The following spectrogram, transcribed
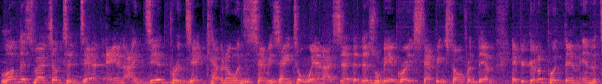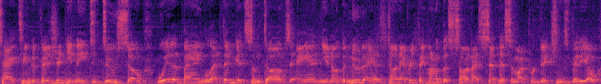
Love this matchup to death, and I did predict Kevin Owens and Sami Zayn to win. I said that this will be a great stepping stone for them. If you're going to put them in the tag team division, you need to do so with a bang. Let them get some dubs, and, you know, the New Day has done everything under the sun. I said this in my predictions video,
